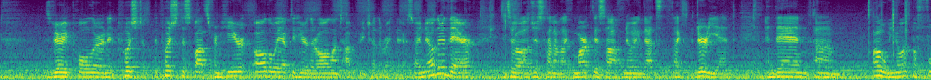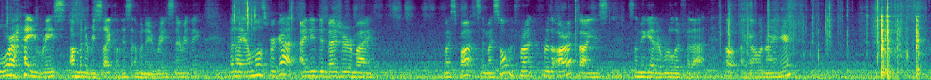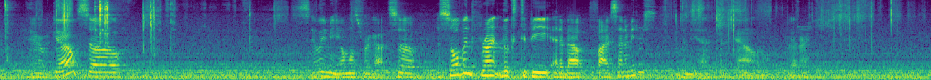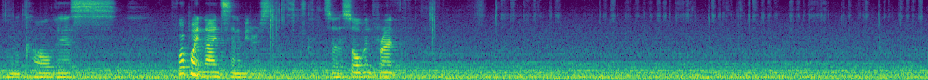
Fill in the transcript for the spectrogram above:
is very polar and it pushed it pushed the spots from here all the way up to here. They're all on top of each other right there. So I know they're there, and so I'll just kind of like mark this off, knowing that's like the dirty end. And then, um, oh, you know what? Before I erase, I'm gonna recycle this. I'm gonna erase everything, but I almost forgot. I need to measure my my spots and my solvent front for the RF values. So let me get a ruler for that. Oh, I got one right here. There we go. So Silly me, almost forgot. So the solvent front looks to be at about five centimeters. Let me uh, down a little better. I'm gonna call this 4.9 centimeters. So the solvent front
